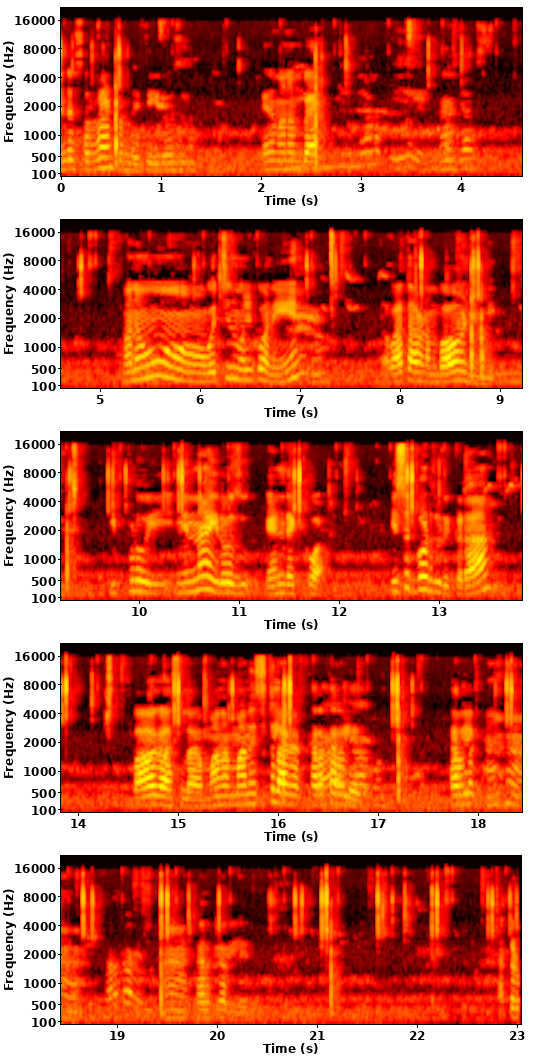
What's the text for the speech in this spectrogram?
ఎండ సుర్రంటుంది అయితే ఈరోజు కానీ మనం బ్యా ఈ నీళ్ళకి ఇంకా జాస్తి. మనం వచ్చింది మొలుకొని వాతావరణం బాగుండింది. ఇప్పుడు నిన్న ఈరోజు ఎండ ఎక్కువ. ఇసుక కూడా చూడు ఇక్కడ. బాగా అసలు మన మన ఇసుకలాగా కరకర లేదు కర్ల ఆహా. నరకాలు. ఆ, కరకర లేదు అక్కడ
